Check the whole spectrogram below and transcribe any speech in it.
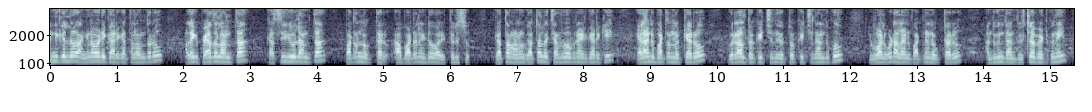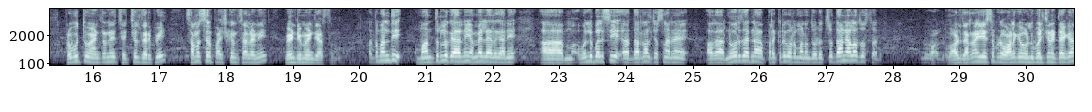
ఎన్నికల్లో అంగన్వాడీ కార్యకర్తలందరూ అలాగే పేదలంతా కష్టజీవులంతా బటన్ నొక్కుతారు. ఆ బటన్ ఏంటో వారికి తెలుసు. గతంలో గతంలో చంద్రబాబు నాయుడు గారికి ఎలాంటి బటన్ నొక్కారో గుర్రాలు తొక్కిచ్చిన తొక్కిచ్చినందుకు ఇవాళ కూడా అలాంటి బటన్ నొక్కుతారు. అందుకని దాన్ని దృష్టిలో పెట్టుకుని ప్రభుత్వం వెంటనే చర్చలు జరిపి సమస్యను పరిష్కరించాలని మేము డిమాండ్ చేస్తున్నాం. కొంతమంది మంత్రులు కానీ ఎమ్మెల్యేలు కానీ ఒళ్ళు బలిసి ధర్నాలు చేస్తున్నారనే ఒక నోరు జరిగిన ప్రక్రియ కూడా మనం చూడొచ్చు. దాన్ని ఎలా చూస్తారు? వాళ్ళు ధర్నా చేసినప్పుడు వాళ్ళకే ఒళ్ళు పలిచినట్టేగా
